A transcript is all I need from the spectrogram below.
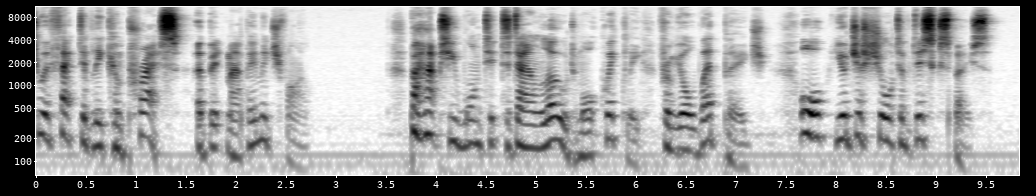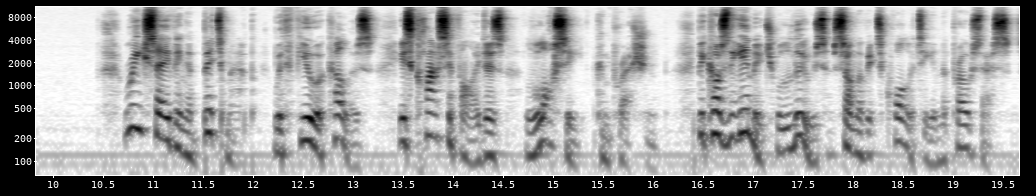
to effectively compress a bitmap image file. Perhaps you want it to download more quickly from your web page, or you're just short of disk space. Resaving a bitmap with fewer colours is classified as lossy compression because the image will lose some of its quality in the process,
